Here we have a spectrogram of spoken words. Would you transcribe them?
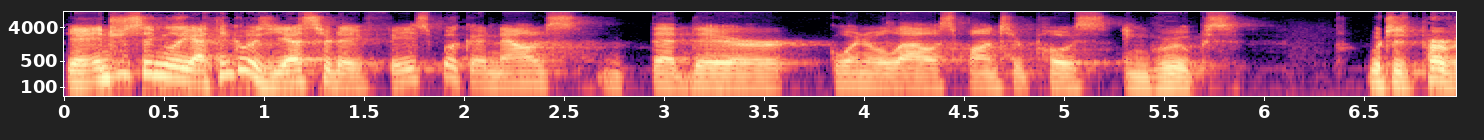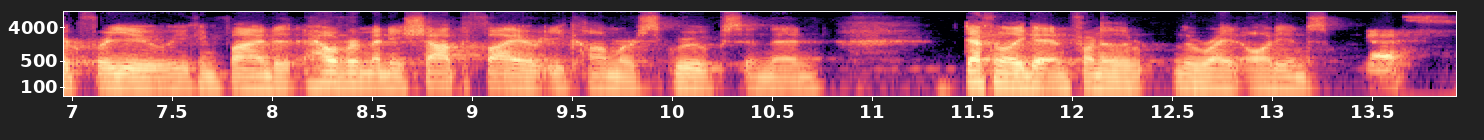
Yeah, interestingly, I think it was yesterday, Facebook announced that they're going to allow sponsored posts in groups, which is perfect for you. You can find however many Shopify or e commerce groups and then definitely get in front of the, the right audience. Yes,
